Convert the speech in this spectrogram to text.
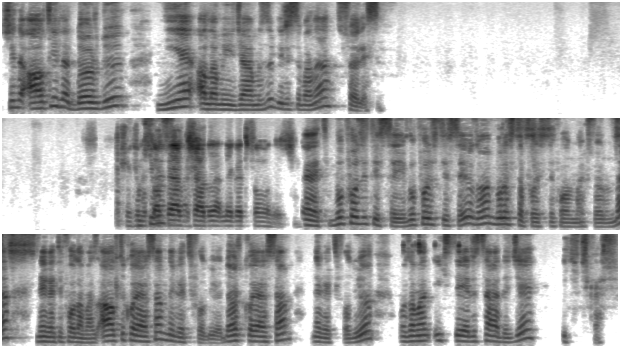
Şimdi 6 ile 4'ü niye alamayacağımızı birisi bana söylesin. Çünkü mutlak kimin- değer dışarıda negatif olmadığı için. Evet, bu pozitif sayı. Bu pozitif sayı o zaman burası da pozitif olmak zorunda. Negatif olamaz. 6 koyarsam negatif oluyor. 4 koyarsam negatif oluyor. O zaman x değeri sadece 2 çıkar.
